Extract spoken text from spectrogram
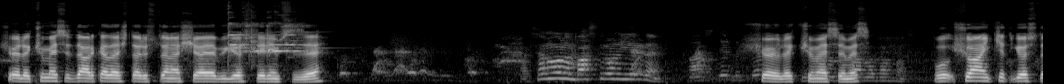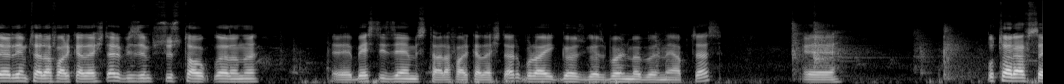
Şöyle kümesi de arkadaşlar üstten aşağıya bir göstereyim size. Baksana oğlum bastır onun yerine. Şöyle kümesimiz. Bu şu anki gösterdiğim taraf arkadaşlar bizim süs tavuklarını e, besleyeceğimiz taraf arkadaşlar. Burayı göz göz bölme bölme yapacağız. E, bu tarafsa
